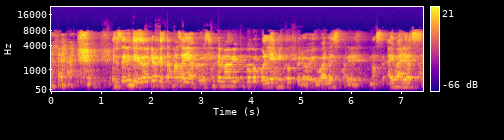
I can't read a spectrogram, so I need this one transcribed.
el ser individual creo que está más allá, pero es un tema un poco polémico, pero igual este, no sé, hay varias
